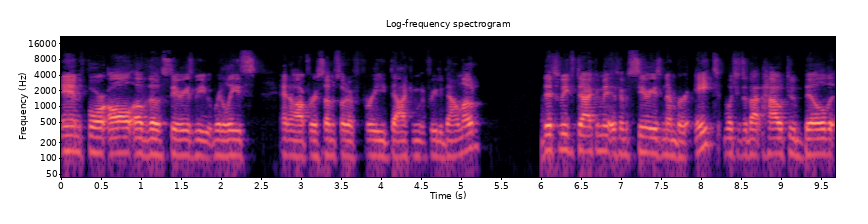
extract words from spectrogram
And for all of those series, we release and offer some sort of free document for you to download. This week's document is from series number eight, which is about how to build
